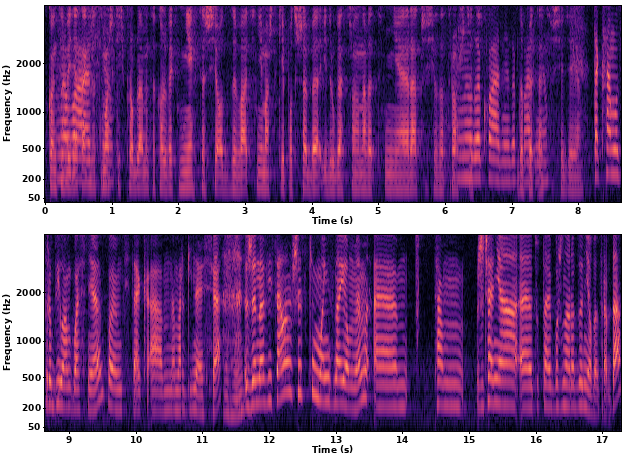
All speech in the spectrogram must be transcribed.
w końcu No wyjdzie tak, że ty właśnie. masz jakieś problemy, cokolwiek, nie chcesz się odzywać, nie masz takiej potrzeby i druga strona nawet nie raczy się zatroszczyć, No dokładnie, dokładnie. dopytać, co się dzieje. Tak samo zrobiłam właśnie, powiem Ci tak em, na marginesie, Mhm. że napisałam wszystkim moim znajomym em, tam życzenia e, tutaj bożonarodzeniowe, prawda?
